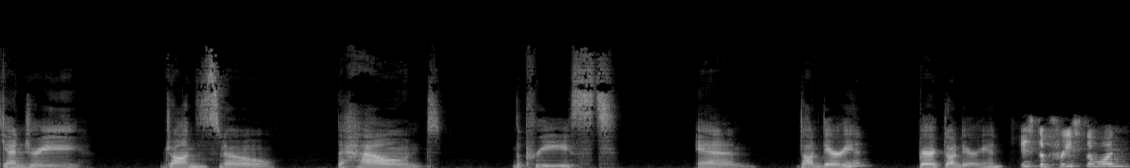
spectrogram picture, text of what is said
Gendry, Jon Snow, the Hound, the Priest, and Dondarrion? Beric Dondarrion? Is the priest the one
